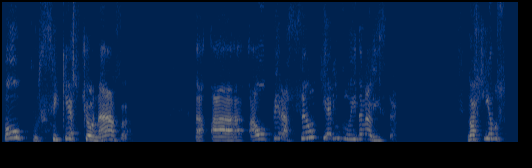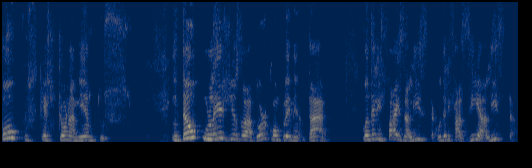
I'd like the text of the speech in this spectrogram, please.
pouco se questionava a, a, a operação que era incluída na lista. Nós tínhamos poucos questionamentos. Então, o legislador complementar, quando ele faz a lista, quando ele fazia a lista,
